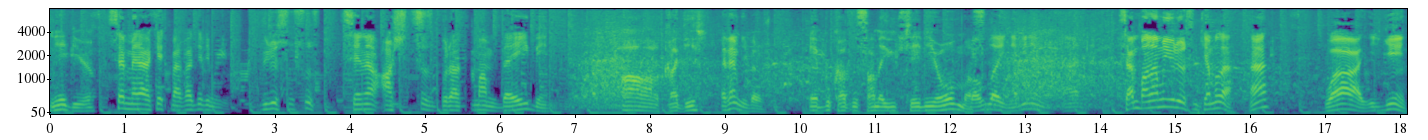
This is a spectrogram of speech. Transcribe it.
Ne diyor? Sen merak etme Kadir'im. Gülü susuz. Seni aşksız bırakmam baby. Aa Kadir. Efendim Dilber Hocam? E bu kadın sana yükseliyor olmasın? Vallahi ne bileyim yani. Sen bana mı yürüyorsun Kemal'a? Ha? Vay ilginç.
